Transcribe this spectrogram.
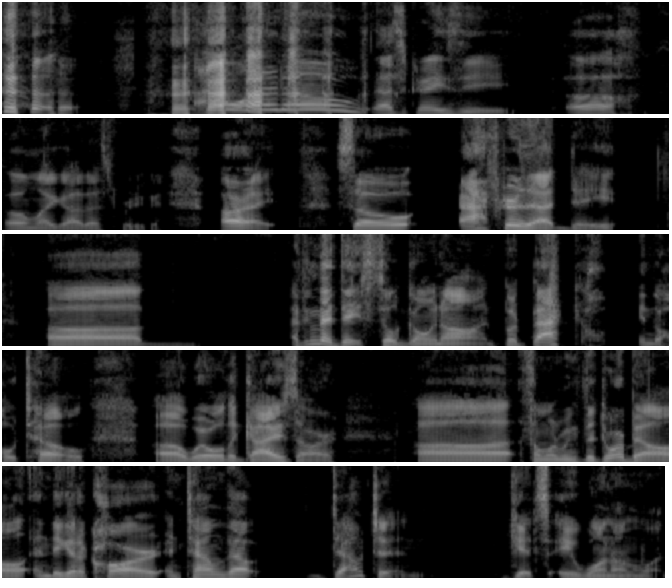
I want to know. That's crazy. Ugh. Oh my god, that's pretty good. All right. So after that date, uh, I think that date's still going on. But back in the hotel, uh, where all the guys are, uh, someone rings the doorbell and they get a card, and turns out Dalton gets a one-on-one.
